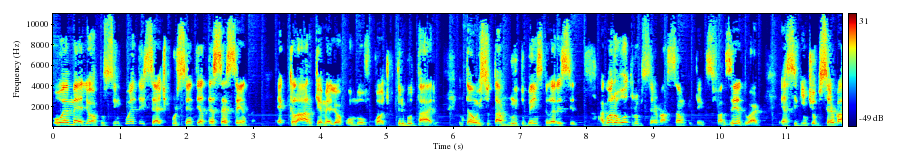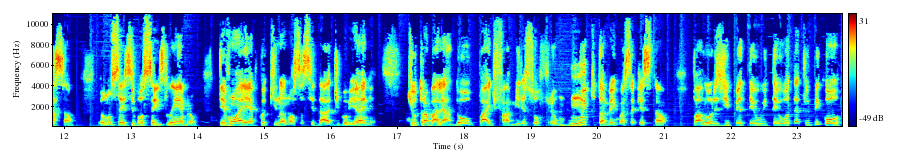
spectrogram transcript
ou é melhor com 57% e até 60%? É claro que é melhor com o novo Código Tributário. Então, isso está muito bem esclarecido. Agora, outra observação que tem que se fazer, Eduardo, é a seguinte observação. Eu não sei se vocês lembram, teve uma época aqui na nossa cidade de Goiânia que o trabalhador, o pai de família, sofreu muito também com essa questão. Valores de IPTU e ITU até triplicou.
